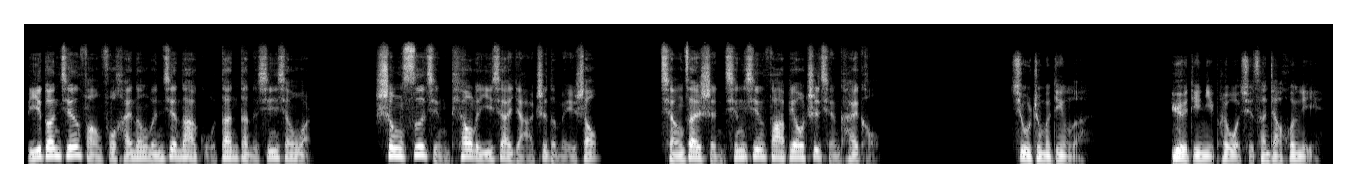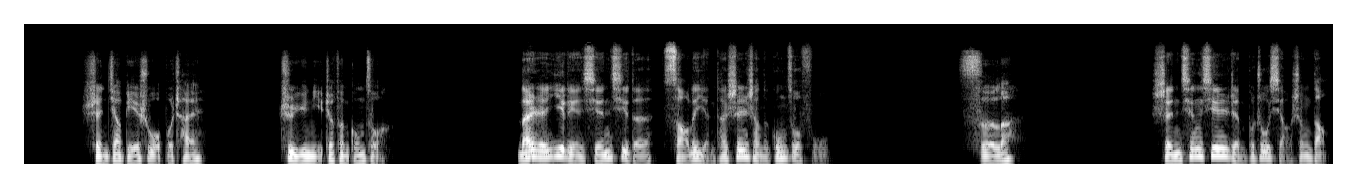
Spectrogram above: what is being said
鼻端间仿佛还能闻见那股淡淡的新香味儿。盛思景挑了一下雅致的眉梢，抢在沈清心发飙之前开口：“就这么定了。”月底你陪我去参加婚礼，沈家别墅我不拆。至于你这份工作，男人一脸嫌弃的扫了眼他身上的工作服，辞了。沈清心忍不住小声道：“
